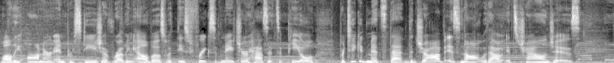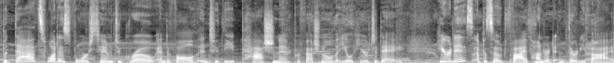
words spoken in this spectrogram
While the honor and prestige of rubbing elbows with these freaks of nature has its appeal, Pratik admits that the job is not without its challenges. But that's what has forced him to grow and evolve into the passionate professional that you'll hear today. Here it is, episode 535.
